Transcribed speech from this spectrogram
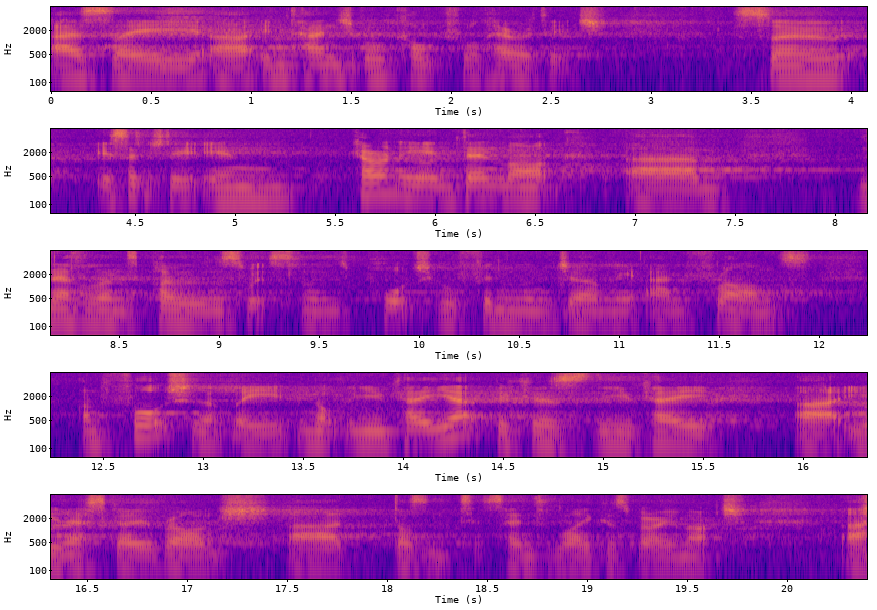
as a uh, intangible cultural heritage. So essentially in, currently in Denmark, um, Netherlands, Poland, Switzerland, Portugal, Finland, Germany and France. Unfortunately, not the UK yet because the UK uh, UNESCO branch uh, doesn't tend to like us very much. Uh,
